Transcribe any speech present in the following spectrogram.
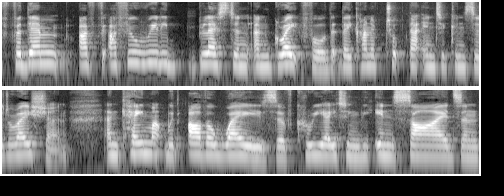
for them, I, f- I feel really blessed and, and grateful that they kind of took that into consideration and came up with other ways of creating the insides and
